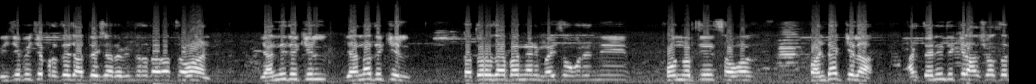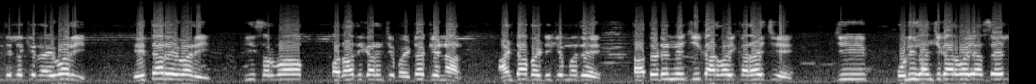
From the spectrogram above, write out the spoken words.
बीजेपीचे प्रदेश अध्यक्ष रवींद्रदादा चव्हाण यांनी देखील यांना देखील साहेबांनी आणि महेश चौगुलेंनी फोनवरती संवाद कॉन्टॅक्ट केला. आणि त्यांनी देखील आश्वासन दिलं की रविवारी येत्या रविवारी ही सर्व पदाधिकाऱ्यांची बैठक घेणार. आणि त्या बैठकीमध्ये तातडीने जी कारवाई करायची जी पोलिसांची कारवाई असेल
